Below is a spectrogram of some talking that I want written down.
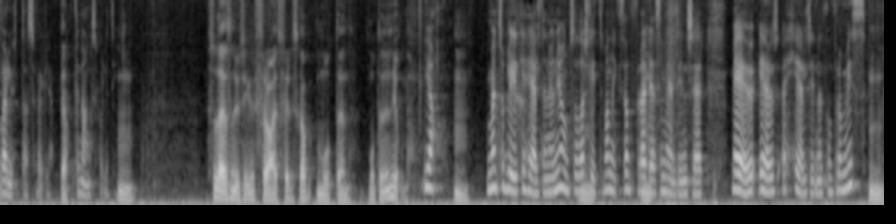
valuta, selvfølgelig. Ja. Finanspolitikk. Mm. Så det er en sånn utvikling fra et fellesskap mot en mot en union. Ja. Mm. Men så blir det ikke helt en union, så da sliter man. ikke sant? For det er det som hele tiden skjer. Med EU EU er hele tiden et kompromiss mm.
